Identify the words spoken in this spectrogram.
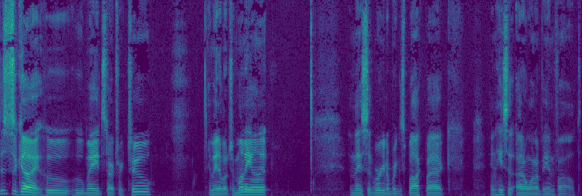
this is a guy who who made Star Trek Two. He made a bunch of money on it, and they said we're going to bring Spock back, and he said I don't want to be involved.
